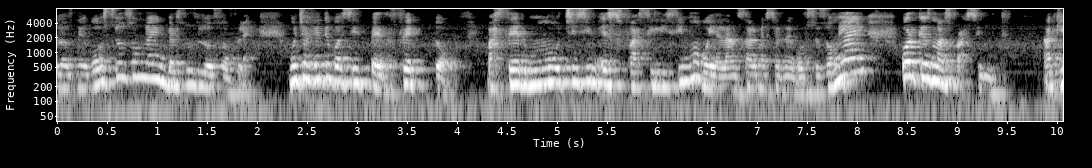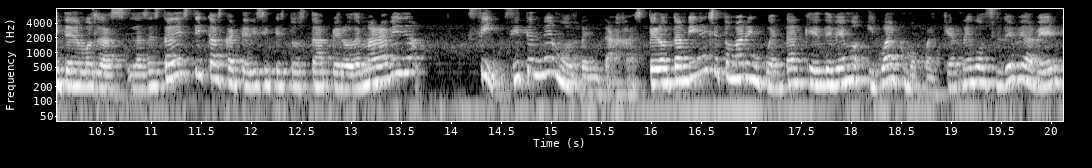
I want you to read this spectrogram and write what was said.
los negocios online versus los offline. Mucha gente a decir, perfecto, va a ser muchísimo, es facilísimo, voy a lanzarme a hacer negocios online porque es más fácil. Aquí tenemos las, las estadísticas, que te dice que esto está pero de maravilla. Sí, sí tenemos ventajas, pero también hay que tomar en cuenta que debemos, igual como cualquier negocio, debe haber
